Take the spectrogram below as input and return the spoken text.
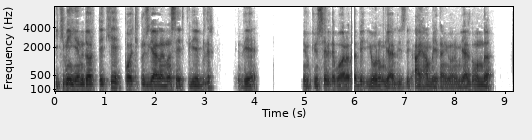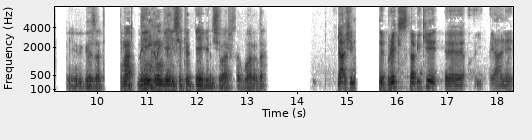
2024'teki politik rüzgarları nasıl etkileyebilir diye mümkünse bir de bu arada bir yorum geldi. izley- Ayhan Bey'den yorum geldi. Onu da e, göz atayım. Ha, Blinken'ın gelişi, Türkiye'ye gelişi var bu arada. Ya şimdi BRICS tabii ki e, yani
